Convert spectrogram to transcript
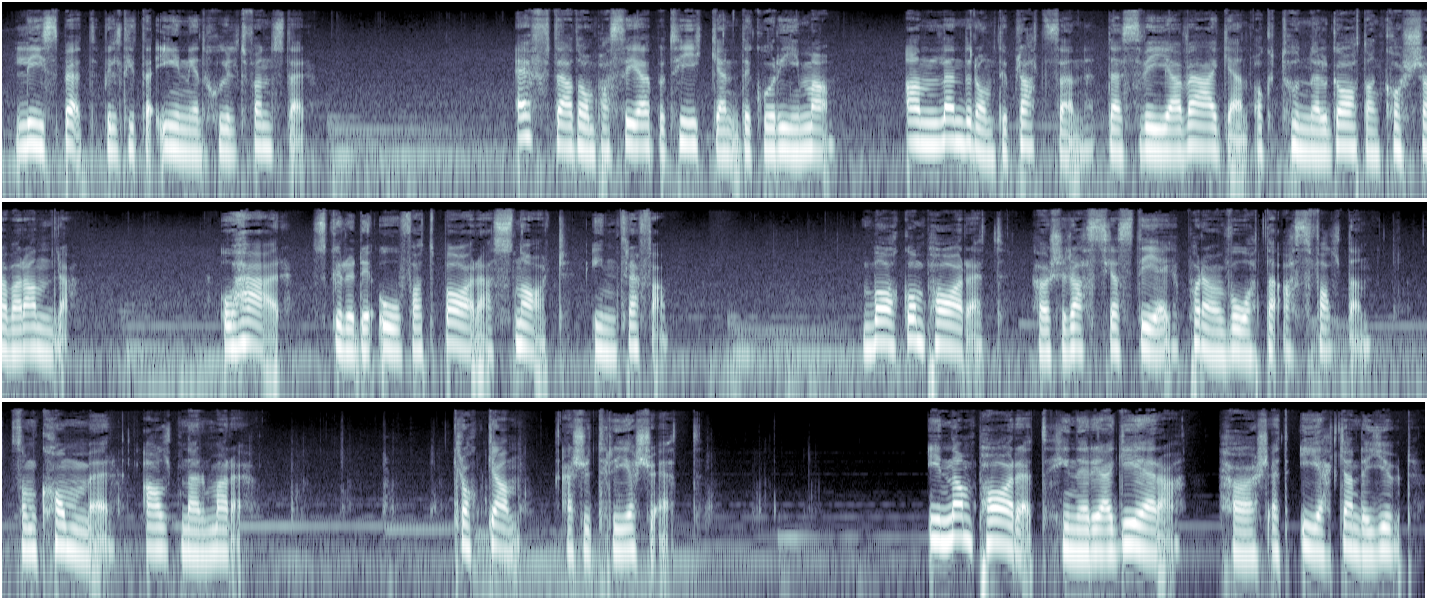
Lisbeth vill titta in i ett skyltfönster. Efter att de passerat butiken Dekorima anländer de till platsen där Sveavägen och Tunnelgatan korsar varandra. Och här skulle det ofattbara snart inträffa. Bakom paret hörs raska steg på den våta asfalten som kommer allt närmare. Klockan är 23.21. Innan paret hinner reagera hörs ett ekande ljud.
